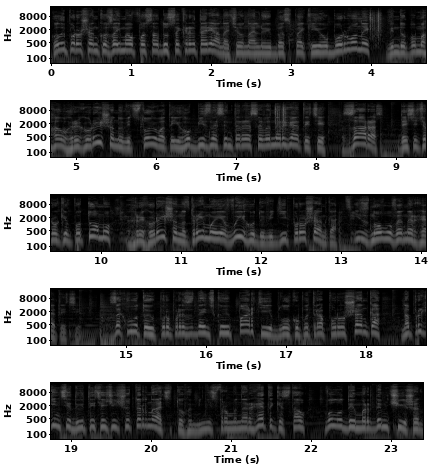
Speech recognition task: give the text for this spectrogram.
коли Порошенко займав посаду секретаря національної безпеки і оборони, він допомагав Григоришину відстоювати його бізнес-інтереси в енергетиці. Зараз, 10 років по тому, Григоришин отримує вигоду від дій Порошенка і знову в енергетиці. За квотою пропрезидентської партії блоку Петра Порошенка наприкінці 2014-го міністром енергетики став Володимир Демчишин.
